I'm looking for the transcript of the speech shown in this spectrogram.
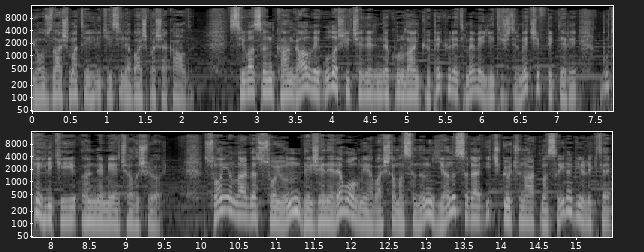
yozlaşma tehlikesiyle baş başa kaldı. Sivas'ın Kangal ve Ulaş ilçelerinde kurulan köpek üretme ve yetiştirme çiftlikleri bu tehlikeyi önlemeye çalışıyor. Son yıllarda soyun dejenere olmaya başlamasının yanı sıra iç göçün artmasıyla birlikte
